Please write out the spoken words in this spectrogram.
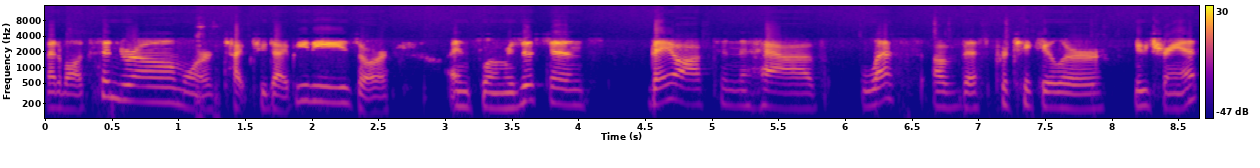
metabolic syndrome or mm-hmm. type 2 diabetes or insulin resistance, they often have less of this particular nutrient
